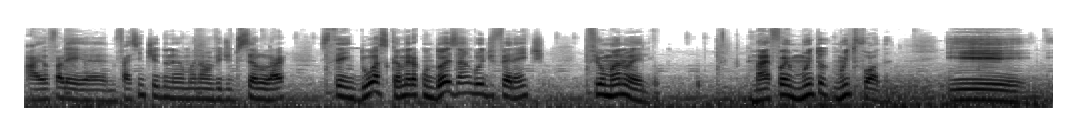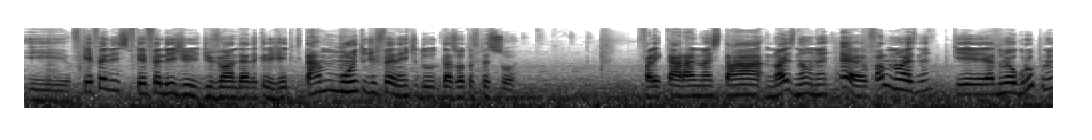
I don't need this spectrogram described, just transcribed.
Aí eu falei, é, não faz sentido, né? Eu mandar um vídeo de celular. Você tem duas câmeras com dois ângulos diferentes filmando ele. Mas foi muito, muito foda. E, e eu fiquei feliz, fiquei feliz de, de ver o André daquele jeito que tá muito diferente do, das outras pessoas. Falei, caralho, nós tá. Nós não, né? É, eu falo nós, né? Porque é do meu grupo, né?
